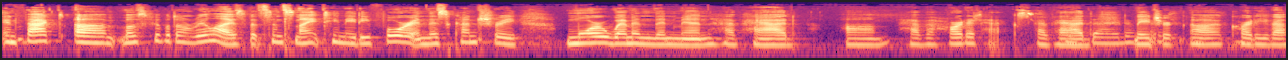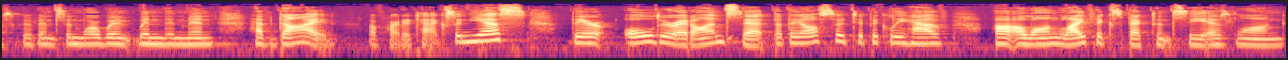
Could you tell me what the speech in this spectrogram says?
in fact, um, most people don't realize, but since 1984 in this country, more women than men have had um, have heart attacks, have had major uh, cardiovascular events, and more women than men have died of heart attacks. And yes, they're older at onset, but they also typically have uh, a long life expectancy as long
